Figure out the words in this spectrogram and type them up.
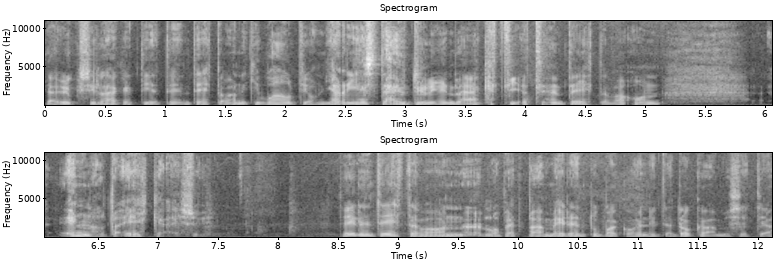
Ja yksi lääketieteen tehtävä, ainakin valtion järjestäytyneen lääketieteen tehtävä on ennaltaehkäisy. Teidän tehtävä on lopettaa meidän tupakoinnit ja dokaamiset ja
